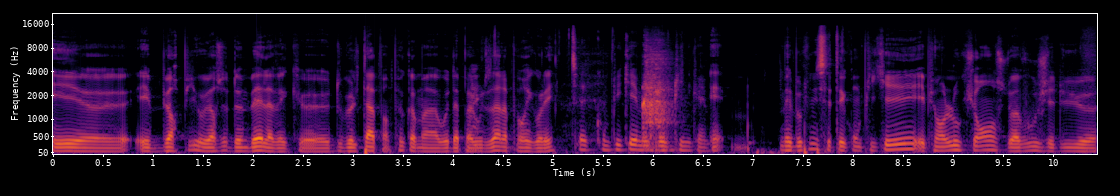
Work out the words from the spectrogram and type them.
et, euh, et burpee over the dumbbell avec euh, double tap, un peu comme à Wodapalooza, là pour rigoler. Ça va être compliqué, mais ball clean quand même. Et- Mais le clean c'était compliqué, et puis en l'occurrence, je dois avouer, j'ai dû euh,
